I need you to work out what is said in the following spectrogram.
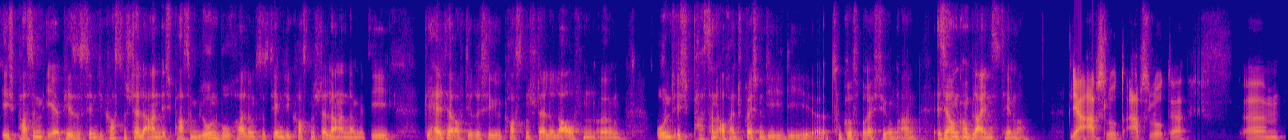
Ich passe im ERP-System die Kostenstelle an, ich passe im Lohnbuchhaltungssystem die Kostenstelle an, damit die Gehälter auf die richtige Kostenstelle laufen. Ähm, und ich passe dann auch entsprechend die, die äh, Zugriffsberechtigung an. Ist ja auch ein Compliance-Thema. Ja, absolut, absolut, ja. Ähm,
